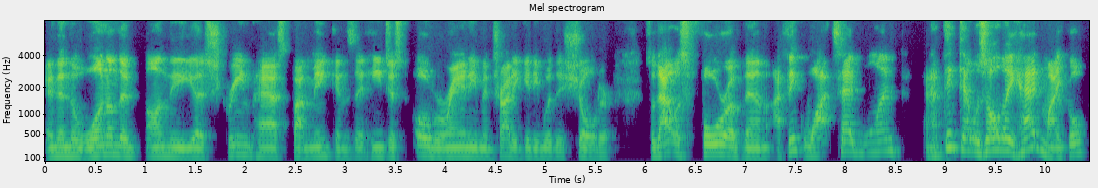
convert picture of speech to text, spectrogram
and then the one on the on the uh, screen pass by Minkins that he just overran him and tried to get him with his shoulder. So that was four of them. I think Watts had one, and I think that was all they had, Michael.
